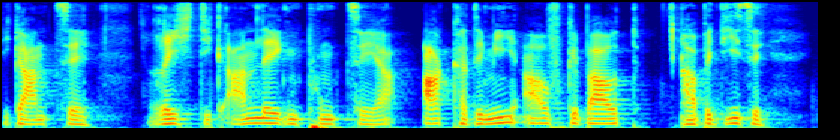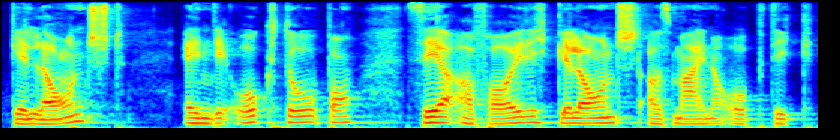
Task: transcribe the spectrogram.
die ganze richtiganlegen.ch Akademie aufgebaut, habe diese gelauncht Ende Oktober. Sehr erfreulich gelauncht aus meiner Optik.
